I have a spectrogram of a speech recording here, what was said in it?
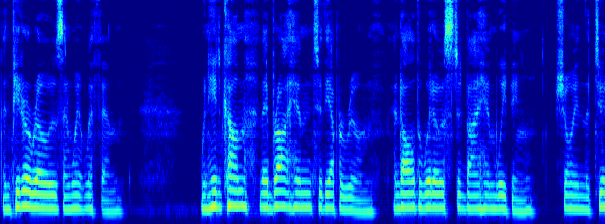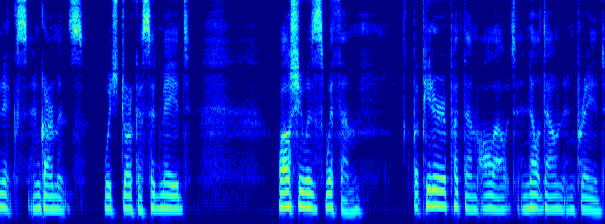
Then Peter arose and went with them. When he had come, they brought him to the upper room, and all the widows stood by him weeping, showing the tunics and garments which Dorcas had made while she was with them. But Peter put them all out and knelt down and prayed.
